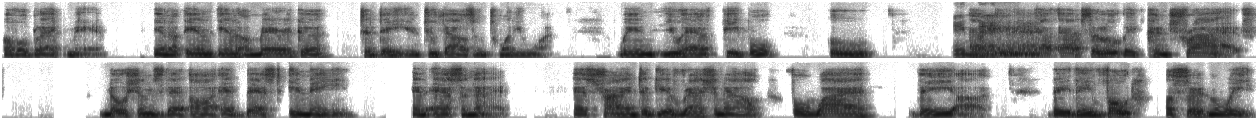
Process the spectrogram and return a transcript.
of a black man in, a, in, in America today in 2021, when you have people who Amen. ab- absolutely contrive notions that are at best inane and asinine as trying to give rationale for why they uh, they they vote a certain way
